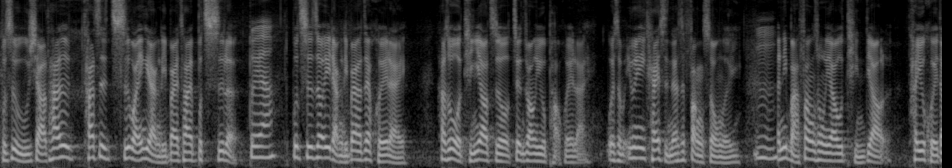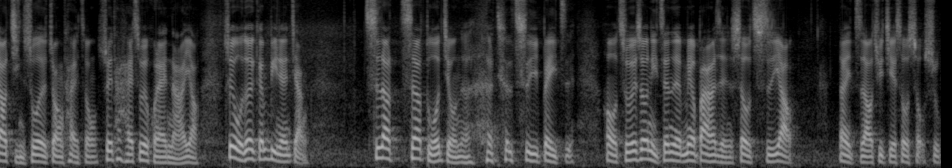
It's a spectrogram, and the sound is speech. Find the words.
不是无效，他是他是吃完一两个礼拜，他还不吃了。对啊，不吃之后一两个礼拜要再回来，他说我停药之后症状又跑回来，为什么？因为一开始那是放松而已，嗯，那你把放松药物停掉了，他又回到紧缩的状态中，所以他还是会回来拿药，所以我都会跟病人讲，吃到吃到多久呢？就吃一辈子。哦，除非说你真的没有办法忍受吃药，那你只好去接受手术，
